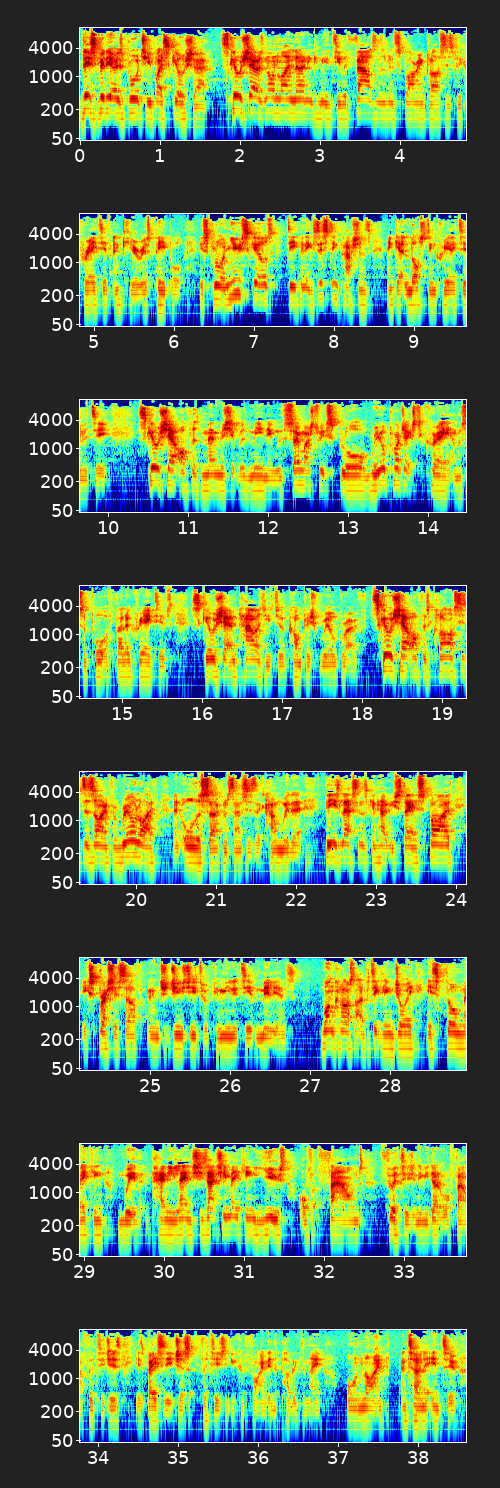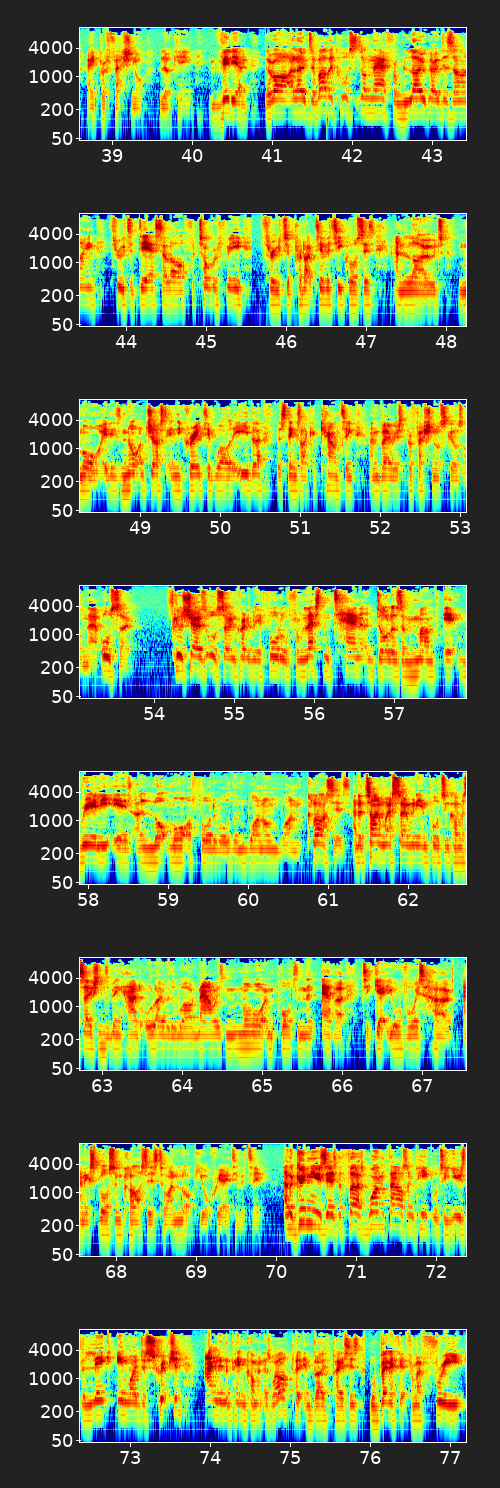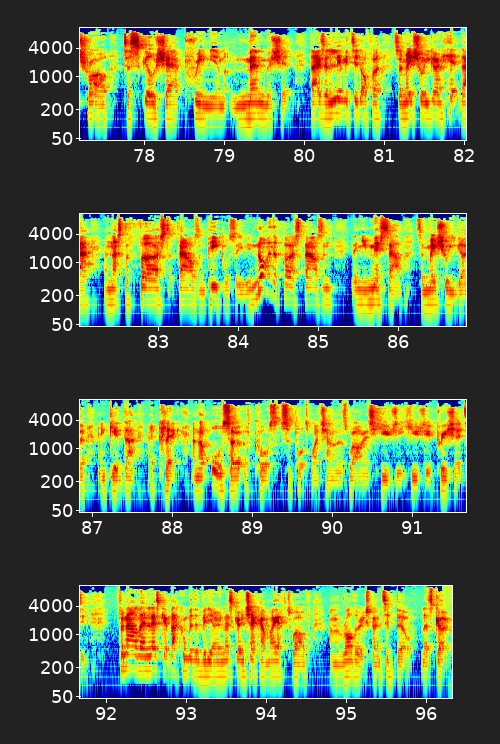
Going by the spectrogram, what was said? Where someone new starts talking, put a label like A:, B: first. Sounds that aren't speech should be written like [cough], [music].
A: This video is brought to you by Skillshare. Skillshare is an online learning community with thousands of inspiring classes for creative and curious people. Explore new skills, deepen existing passions, and get lost in creativity. Skillshare offers membership with meaning. With so much to explore, real projects to create, and the support of fellow creatives, Skillshare empowers you to accomplish real growth. Skillshare offers classes designed for real life and all the circumstances that come with it. These lessons can help you stay inspired, express yourself, and introduce you to a community of millions. One class that I particularly enjoy is filmmaking with Penny Lane. She's actually making use of found footage, and if you don't know what found footage is, it's basically just footage that you can find in the public domain online and turn it into a professional looking video. There are loads of other courses on there from logo design through to DSLR photography, through to productivity courses, and loads more. It is not just in the creative world either, there's things like accounting and various professional skills on there also. Skillshare is also incredibly affordable from less than $10 a month. It really is a lot more affordable than one-on-one classes. At a time where so many important conversations are being had all over the world, now is more important than ever to get your voice heard and explore some classes to unlock your creativity. And the good news is the first 1,000 people to use the link in my description and in the pinned comment as well, put it in both places, will benefit from a free trial to Skillshare Premium membership. That is a limited offer, so make sure you go and hit that, and that's the first 1,000 people. So if you're not in the first 1,000, then you miss out. So make sure you go and give that a click. And that also, of course, supports my channel as well, and it's hugely, hugely appreciated. For now then, let's get back on with the video and let's go and check out my F12 and a rather expensive bill. Let's go.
